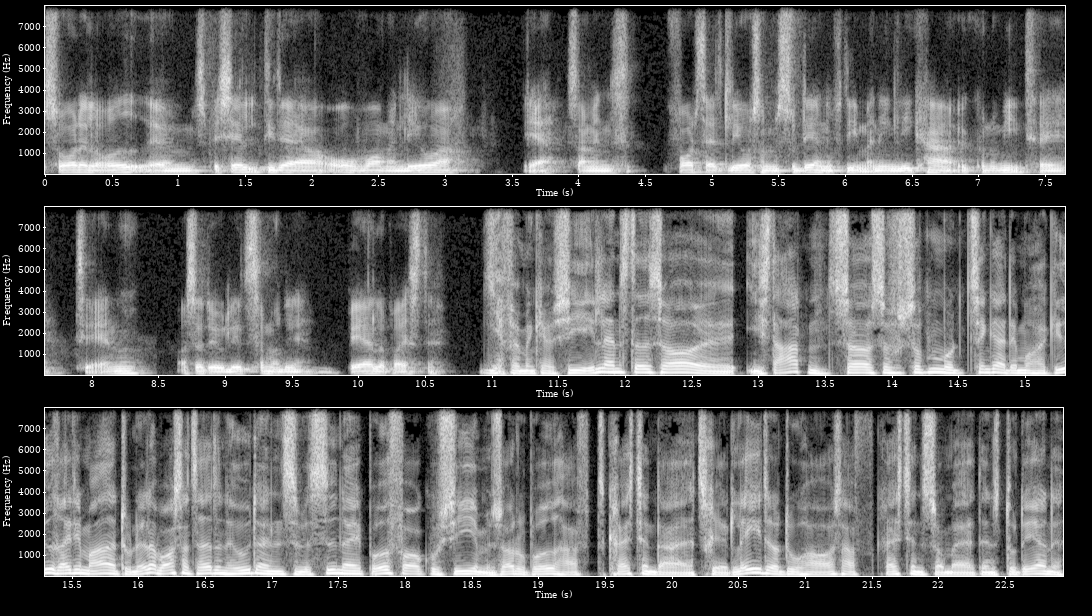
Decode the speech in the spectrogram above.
sort eller rød, øh, specielt de der år, hvor man lever, ja, som en, fortsat lever som en studerende, fordi man egentlig ikke har økonomi til, til andet. Og så er det jo lidt som at det bære eller briste. Ja, for man kan jo sige, et eller andet sted så øh, i starten, så, så, så må, tænker jeg, at det må have givet rigtig meget, at du netop også har taget den her uddannelse ved siden af, både for at kunne sige, jamen så har du både haft Christian, der er triatlet, og du har også haft Christian, som er den studerende,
